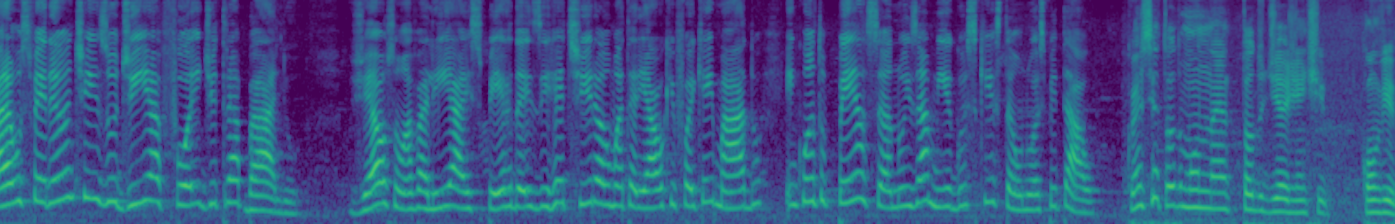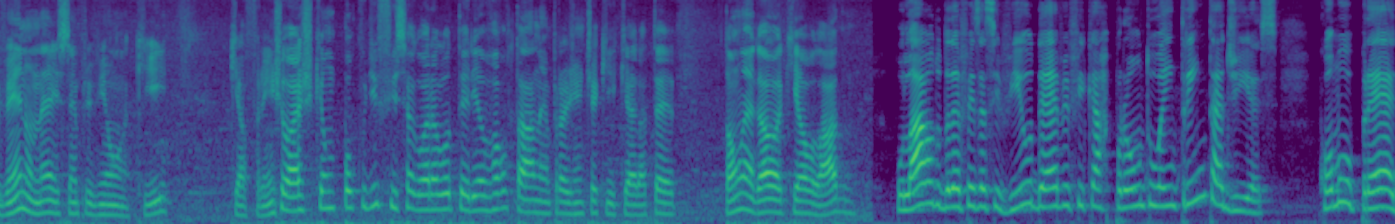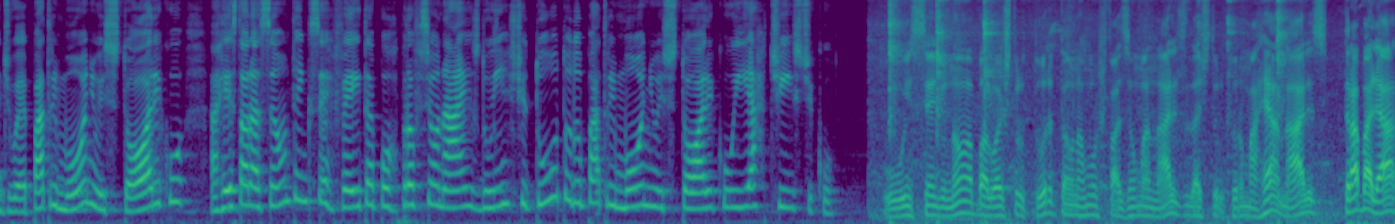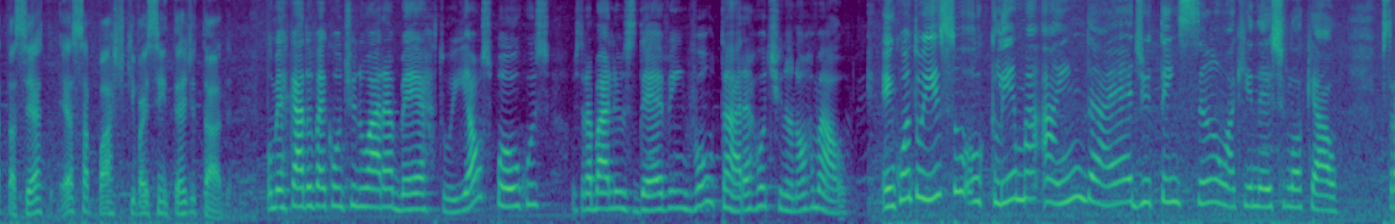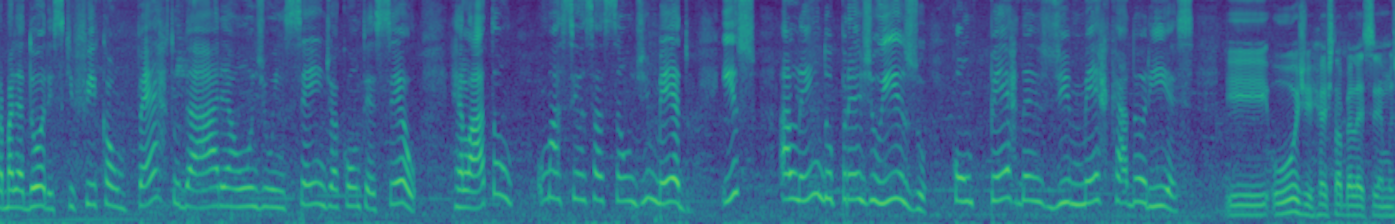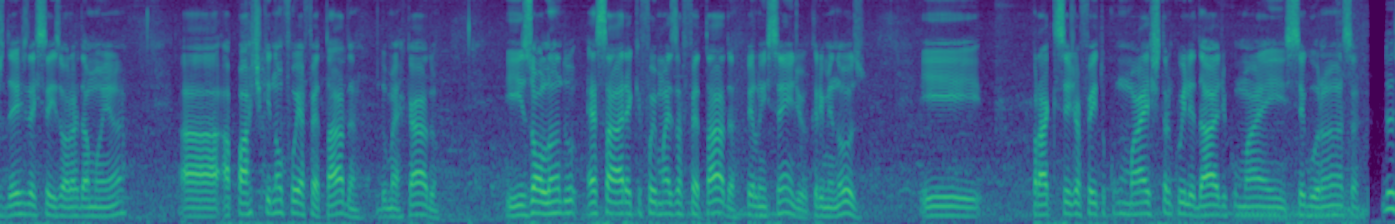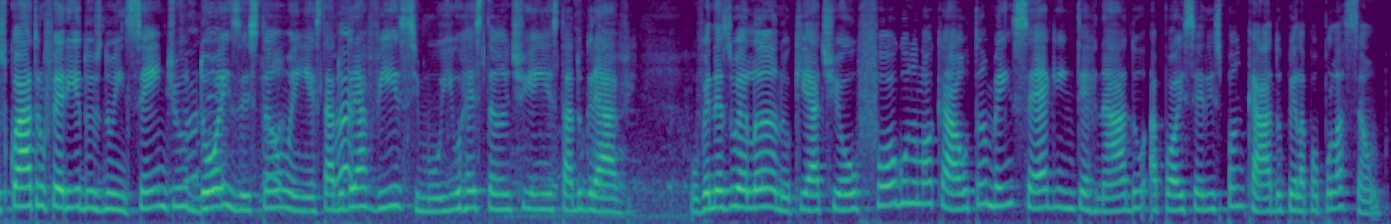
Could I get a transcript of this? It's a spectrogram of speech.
Para os feirantes, o dia foi de trabalho. Gelson avalia as perdas e retira o material que foi queimado, enquanto pensa nos amigos que estão no hospital. Conhecia todo mundo, né? Todo dia a gente convivendo, né? Eles sempre vinham aqui, aqui à frente. Eu acho que é um pouco difícil agora a loteria voltar, né? Pra gente aqui, que era até tão legal aqui ao lado. O laudo da Defesa Civil deve ficar pronto em 30 dias. Como o prédio é patrimônio histórico, a restauração tem que ser feita por profissionais do Instituto do Patrimônio Histórico e Artístico. O incêndio não abalou a estrutura, então nós vamos fazer uma análise da estrutura, uma reanálise, trabalhar, tá certo? Essa parte que vai ser interditada. O mercado vai continuar aberto e, aos poucos, os trabalhos devem voltar à rotina normal. Enquanto isso, o clima ainda é de tensão aqui neste local. Os trabalhadores que ficam perto da área onde o incêndio aconteceu relatam uma sensação de medo. Isso além do prejuízo com perdas de mercadorias. E hoje restabelecemos desde as 6 horas da manhã a, a parte que não foi afetada do mercado e isolando essa área que foi mais afetada pelo incêndio criminoso e para que seja feito com mais tranquilidade, com mais segurança. Dos quatro feridos no incêndio, dois estão em estado gravíssimo e o restante em estado grave. O venezuelano que ateou fogo no local também segue internado após ser espancado pela população.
